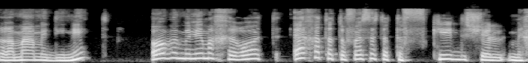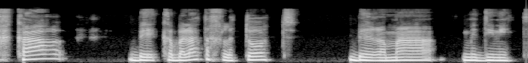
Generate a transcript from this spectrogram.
ברמה המדינית, או במילים אחרות, איך אתה תופס את התפקיד של מחקר בקבלת החלטות ברמה מדינית?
